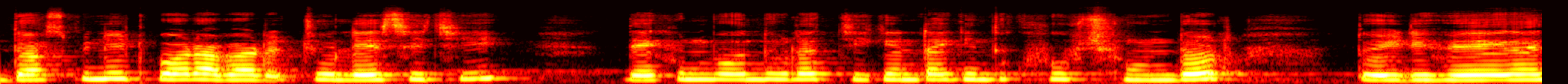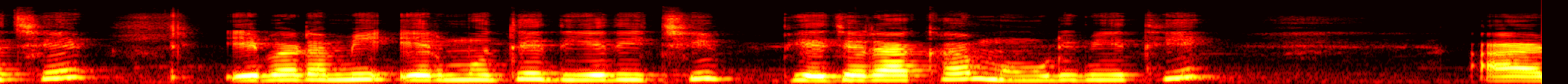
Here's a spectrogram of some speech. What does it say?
দশ মিনিট পর আবার চলে এসেছি। দেখুন বন্ধুরা, চিকেনটা কিন্তু খুব সুন্দর তৈরি হয়ে গেছে। এবার আমি এর মধ্যে দিয়ে দিচ্ছি ভেজে রাখা মৌরি মেথি। আর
